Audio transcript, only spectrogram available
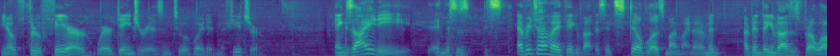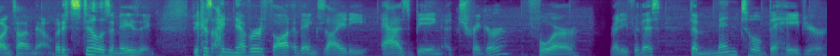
you know, through fear where danger is and to avoid it in the future. Anxiety and this is it's every time I think about this, it still blows my mind. I've been I've been thinking about this for a long time now, but it still is amazing because I never thought of anxiety as being a trigger for ready for this the mental behavior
